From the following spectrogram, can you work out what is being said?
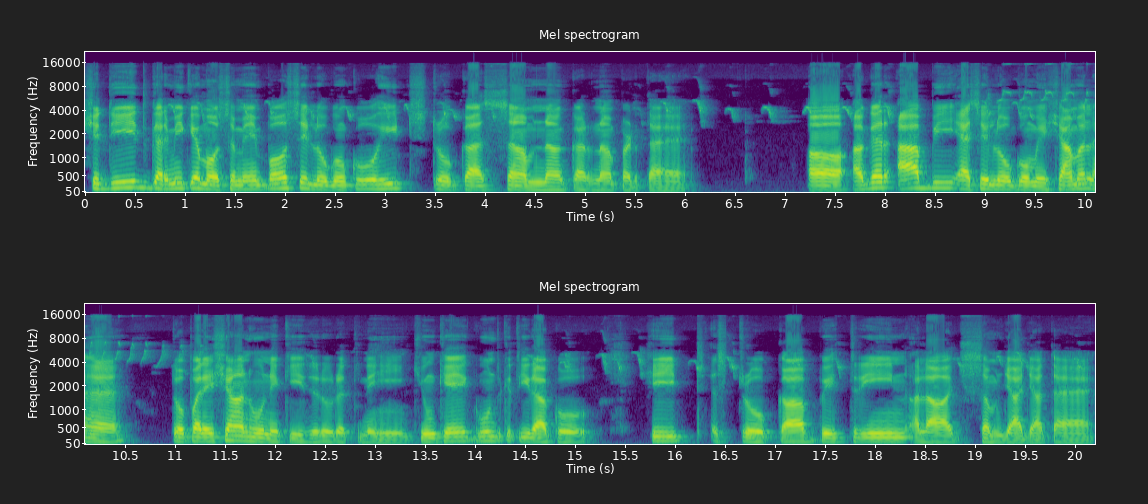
शदीद गर्मी के मौसम में बहुत से लोगों को हीट स्ट्रोक का सामना करना पड़ता है। और अगर आप भी ऐसे लोगों में शामिल हैं तो परेशान होने की ज़रूरत नहीं, क्योंकि गूंद कतीरा को हीट स्ट्रोक का बेहतरीन इलाज समझा जाता है।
